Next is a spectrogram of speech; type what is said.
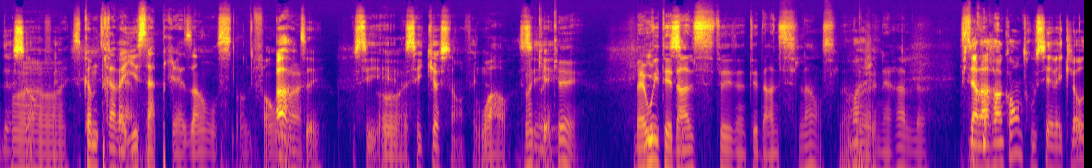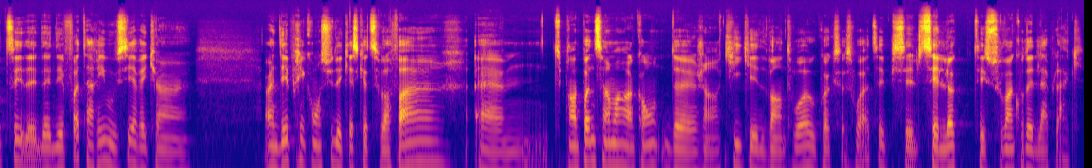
de ça. Ouais, en fait. ouais. C'est comme travailler Euh, sa présence, dans le fond. Ah, tu sais. C'est que ça, en fait. Wow. C'est- OK. Ben oui, t'es c'est- dans, le, t'es, t'es dans le silence, là, en général. Là. Puis dans la rencontre aussi avec l'autre, tu sais, de- de- des fois, tu arrives aussi avec un, un dé préconçu de qu'est-ce que tu vas faire. Euh, tu prends pas nécessairement en compte de genre qui, qui est devant toi ou quoi que ce soit. tu sais. Puis c'est, c'est là que tu es souvent à côté de la plaque.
